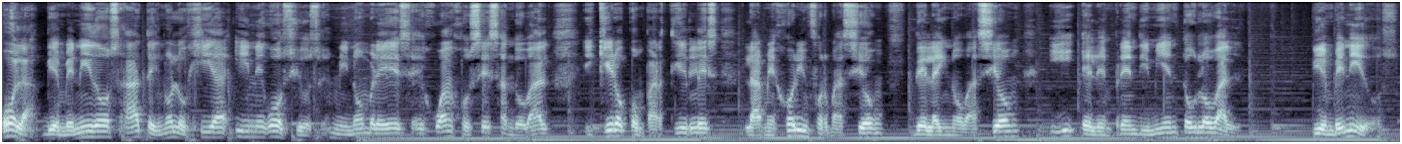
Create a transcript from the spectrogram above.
Hola, bienvenidos a Tecnología y Negocios. Mi nombre es eh, Juan José Sandoval y quiero compartirles la mejor información de la innovación y el emprendimiento global. Bienvenidos.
